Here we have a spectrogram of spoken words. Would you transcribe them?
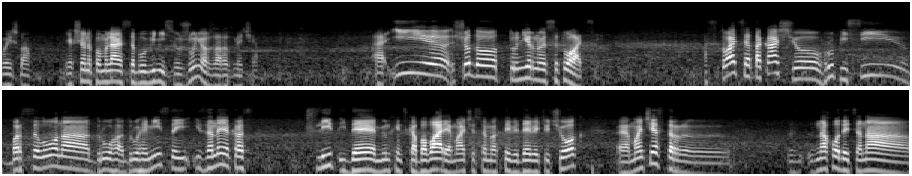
вийшла. Якщо не помиляюсь, це був Вінісіус Жуніор зараз в м'ячі. І щодо турнірної ситуації. Ситуація така, що в групі С Барселона друга, друге місце, і, за нею якраз вслід йде Мюнхенська Баварія, матч у своєму активі 9 очок. Е, Манчестер е, знаходиться на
